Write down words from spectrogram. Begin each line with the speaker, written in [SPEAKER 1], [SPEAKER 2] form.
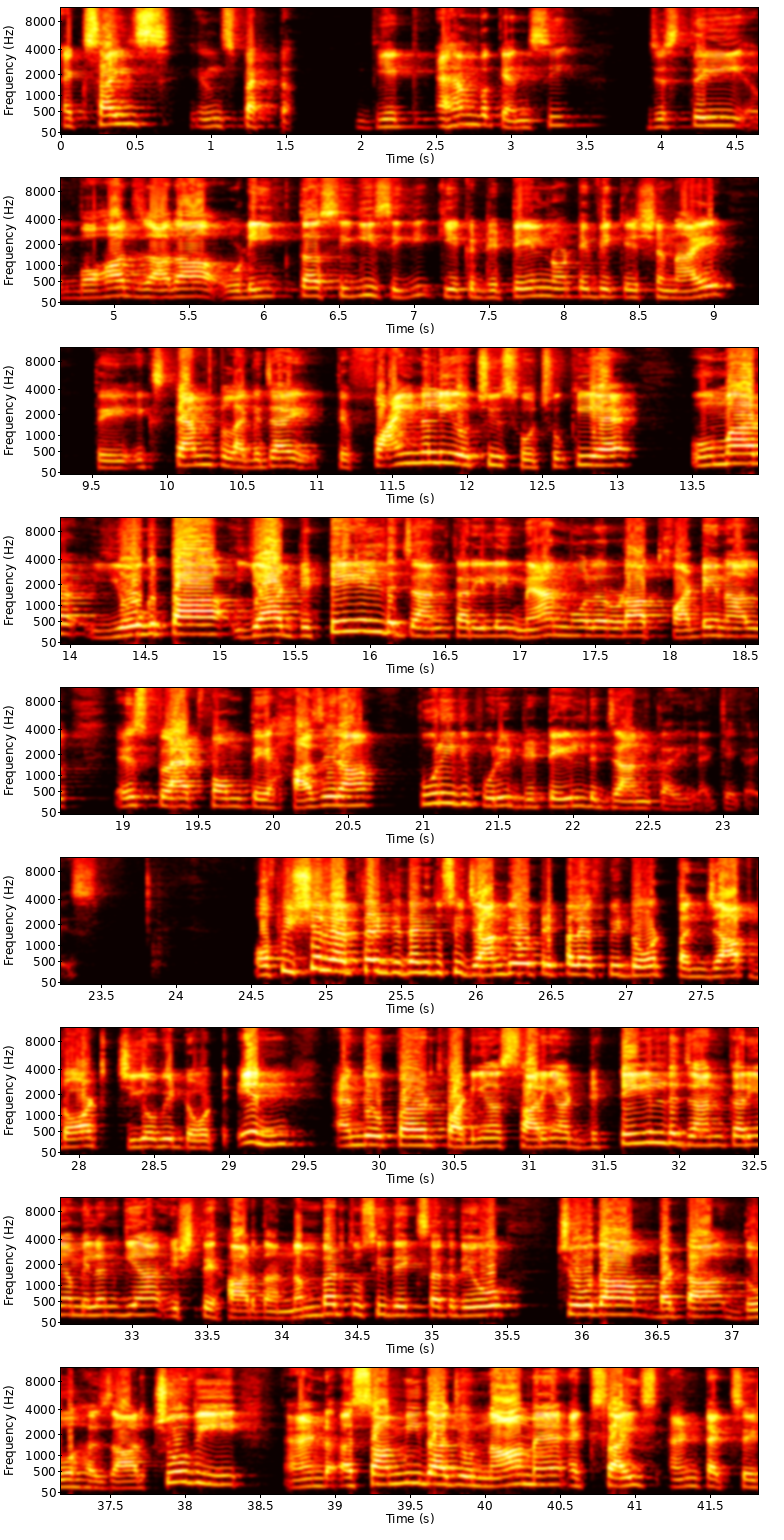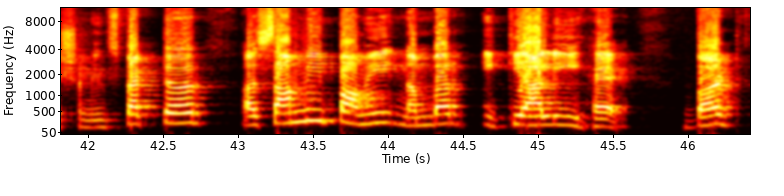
[SPEAKER 1] Exercise inspector ਦੀ ਇੱਕ ਅਹਿਮ vacancy ਜਿਸ ਦੀ ਬਹੁਤ ਜ਼ਿਆਦਾ ਉਡੀਕ ਤਾਂ ਸੀਗੀ ਸੀਗੀ ਕਿ ਇੱਕ ਡਿਟੇਲ ਨੋਟੀਫਿਕੇਸ਼ਨ ਆਏ ਤੇ ਇੱਕ ਸਟੈਂਪ ਲੱਗ ਜਾਏ ਤੇ ਫਾਈਨਲੀ ਉਹ ਚੀਜ਼ ਹੋ ਚੁੱਕੀ ਹੈ। ਉਮਰ, ਯੋਗਤਾ ਜਾਂ ਡਿਟੇਲਡ ਜਾਣਕਾਰੀ ਲਈ ਮੈਂ ਅਨਮੋਲ ਅਰੋੜਾ ਤੁਹਾਡੇ ਨਾਲ ਇਸ ਪਲੇਟਫਾਰਮ ਤੇ ਹਾਜ਼ਰ ਹਾਂ। ਪੂਰੀ ਦੀ ਪੂਰੀ ਡਿਟੇਲਡ ਜਾਣਕਾਰੀ ਲੈ ਕੇ ਗਾਇਸ ਆਫੀਸ਼ੀਅਲ ਵੈਬਸਾਈਟ ਜਿੱਦਾਂ ਕਿ ਤੁਸੀਂ ਜਾਣਦੇ ਹੋ www.punjab.gov.in ਇਹਦੇ ਉੱਪਰ ਤੁਹਾਡੀਆਂ ਸਾਰੀਆਂ ਡਿਟੇਲਡ ਜਾਣਕਾਰੀਆਂ ਮਿਲਣਗੀਆਂ। ਇਸ਼ਤਿਹਾਰ ਦਾ ਨੰਬਰ ਤੁਸੀਂ ਦੇਖ ਸਕਦੇ ਹੋ 14/2024 ਐਂਡ ਅਸਾਮੀ ਦਾ ਜੋ ਨਾਮ ਹੈ ਐਕਸਾਈਜ਼ ਐਂਡ ਟੈਕਸੇਸ਼ਨ ਇਨਸਪੈਕਟਰ ਅਸਾਮੀ ਭਾਵੇਂ ਨੰਬਰ 41 ਹੈ ਬਟ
